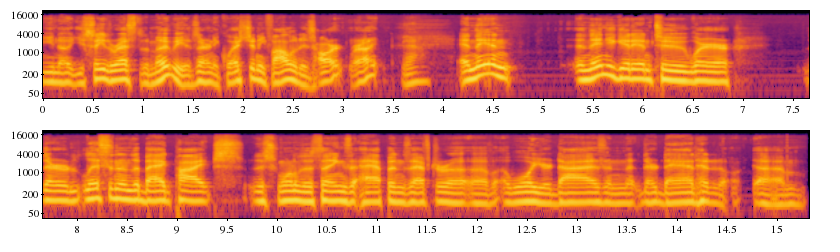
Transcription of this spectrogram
you know you see the rest of the movie is there any question he followed his heart right Yeah. and then and then you get into where they're listening to the bagpipes. This is one of the things that happens after a, a, a warrior dies, and their dad had um,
